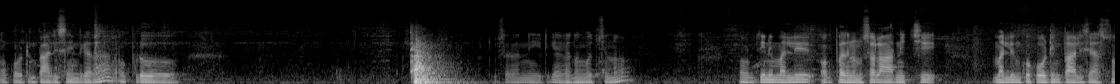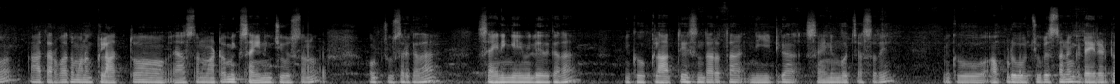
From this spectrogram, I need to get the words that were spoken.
ఒకటి ఒక కోటింగ్ అయింది కదా ఇప్పుడు చూసారా నీట్గా ఏ విధంగా వచ్చిందో. ఇప్పుడు దీన్ని మళ్ళీ ఒక పది నిమిషాలు ఆరనిచ్చి మళ్ళీ ఇంకో కోటింగ్ పాలిష్ వేస్తాం. ఆ తర్వాత మనం క్లాత్తో వేస్తాం అనమాట మీకు సైనింగ్ చూపిస్తాను. ఒకటి చూసారు కదా సైనింగ్ ఏమీ లేదు కదా. మీకు క్లాత్ వేసిన తర్వాత నీట్గా సైనింగ్ వచ్చేస్తుంది. మీకు అప్పుడు చూపిస్తాను ఇంకా డైరెక్ట్.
